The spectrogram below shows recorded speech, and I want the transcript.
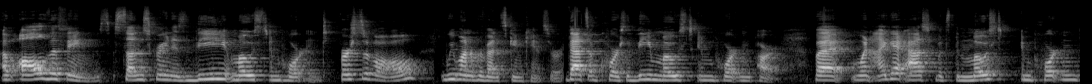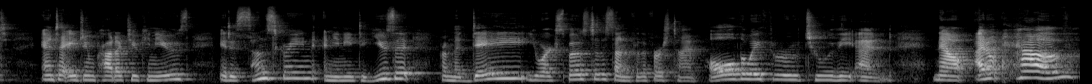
Of all the things, sunscreen is the most important. First of all, we want to prevent skin cancer. That's of course the most important part. But when I get asked what's the most important anti-aging product you can use, it is sunscreen and you need to use it from the day you are exposed to the sun for the first time all the way through to the end. Now, I don't have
